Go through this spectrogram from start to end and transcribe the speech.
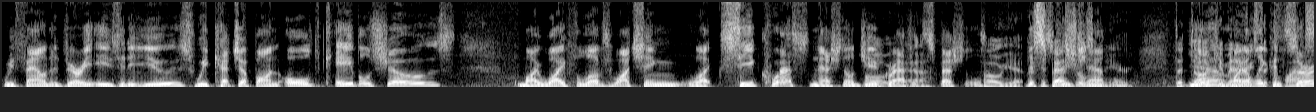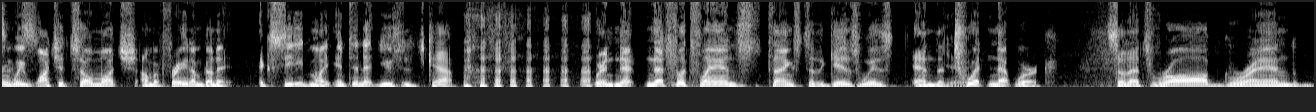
We found it very easy to use. We catch up on old cable shows. My wife loves watching like SeaQuest, National Geographic yeah. specials. Oh, yeah. The, History specials on here. The Yeah, documentaries, my only the concern, we watch it so much, I'm afraid I'm going to exceed my internet usage cap. We're net, Netflix fans, thanks to the GizWiz and the Yeah. Twit Network. So that's Rob Grand,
